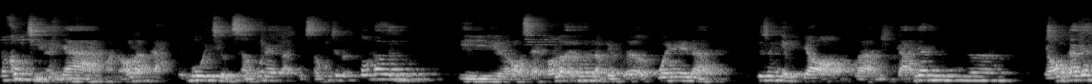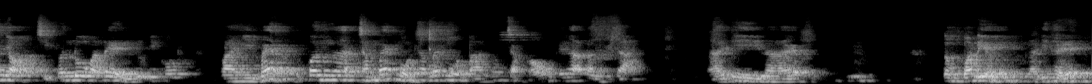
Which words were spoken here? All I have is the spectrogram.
nó không chỉ là nhà mà nó là cả cái môi trường sống đem lại cuộc sống chất lượng tốt hơn thì họ sẽ có lợi hơn là việc ở quê là cái doanh nghiệp nhỏ là những cá nhân ờ, nhóm cá nhân nhỏ chỉ phân lô bán nền ví dụ như có vài nghìn mét phân trăm mét một trăm mét một bạn không chẳng có một cái hạ tầng gì cả đấy thì là đồng quan điểm là như thế.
